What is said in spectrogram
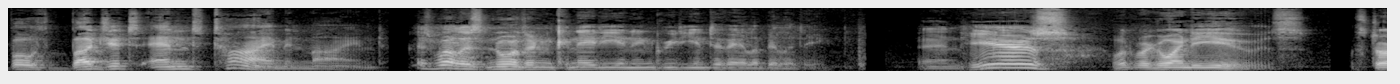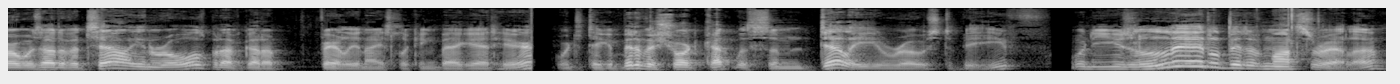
both budget and time in mind, as well as northern Canadian ingredient availability. And here's what we're going to use. The store was out of Italian rolls, but I've got a fairly nice looking baguette here. We're to take a bit of a shortcut with some deli roast beef. We're going to use a little bit of mozzarella.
